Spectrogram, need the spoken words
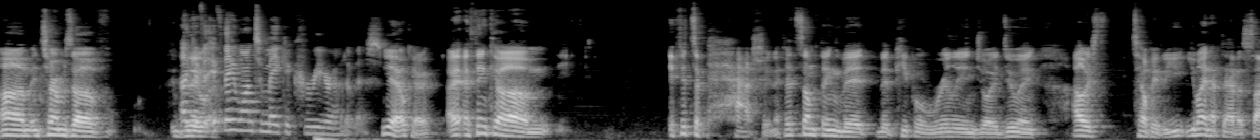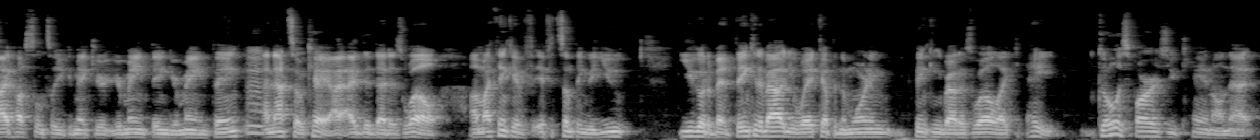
Um, in terms of like if, if, they want to make a career out of it. Yeah, okay. I, I think um, if it's a passion, if it's something that that people really enjoy doing, I always tell people you, you might have to have a side hustle until you can make your, your main thing your main thing, mm. and that's okay. I, I, did that as well. Um, I think if, if it's something that you you go to bed thinking about and you wake up in the morning thinking about as well, like hey, go as far as you can on that.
